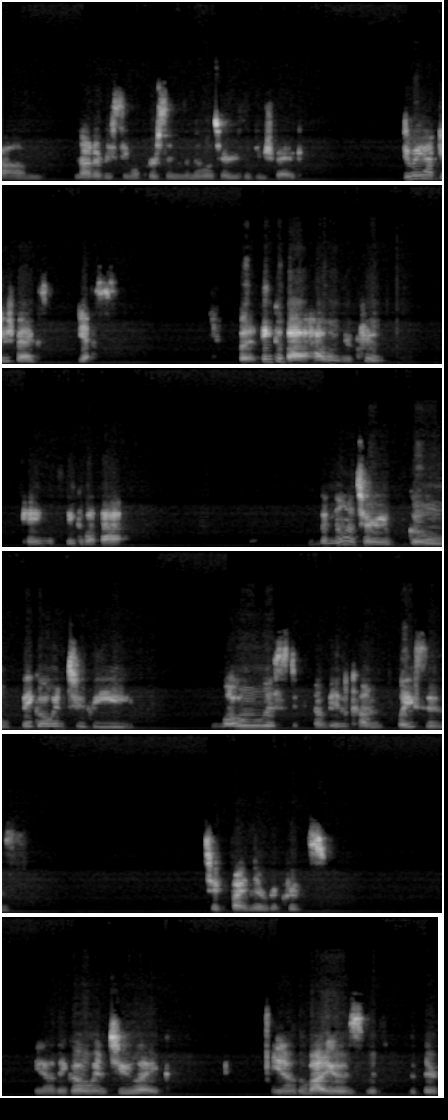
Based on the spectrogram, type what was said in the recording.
um, not every single person in the military is a douchebag. Do we have douchebags? Yes. But think about how we recruit okay? Let's think about that the military go they go into the lowest of income places to find their recruits. You know they go into like you know the barrios with, with their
